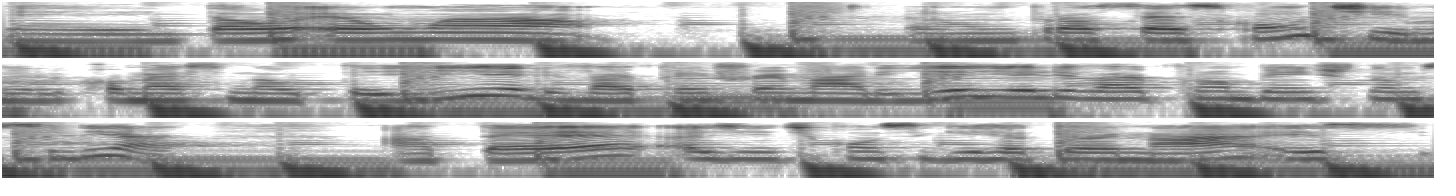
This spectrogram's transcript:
É, então, é, uma, é um processo contínuo. Ele começa na UTI, ele vai para a enfermaria e ele vai para o ambiente domiciliar, até a gente conseguir retornar esse,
